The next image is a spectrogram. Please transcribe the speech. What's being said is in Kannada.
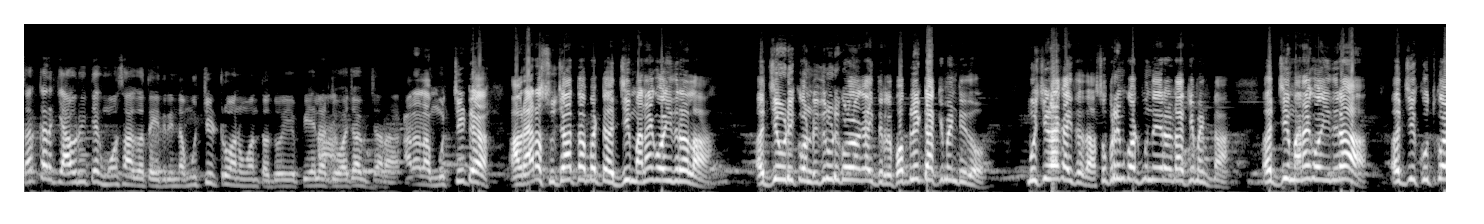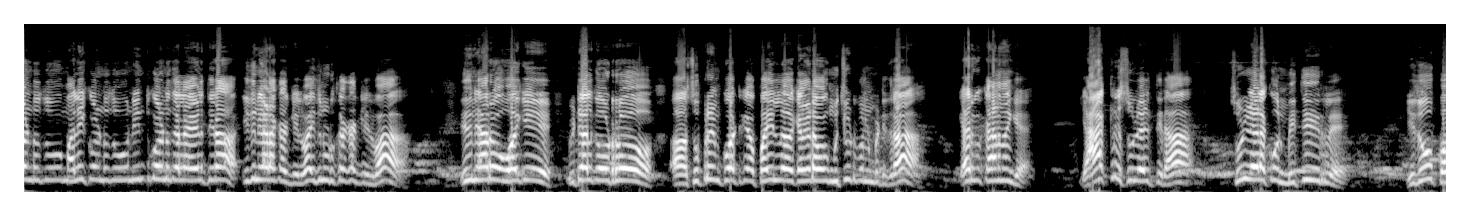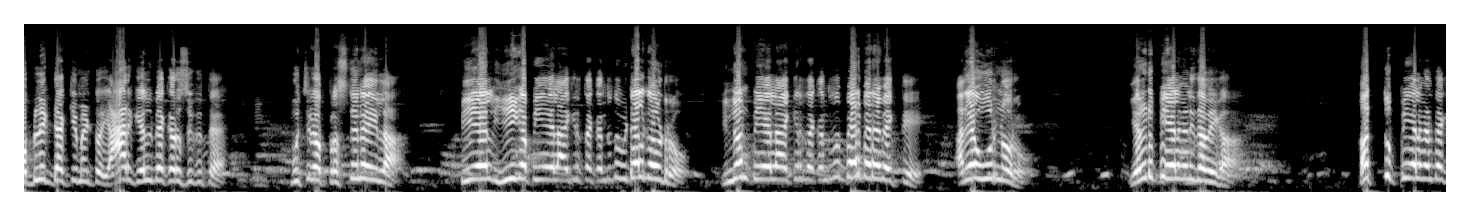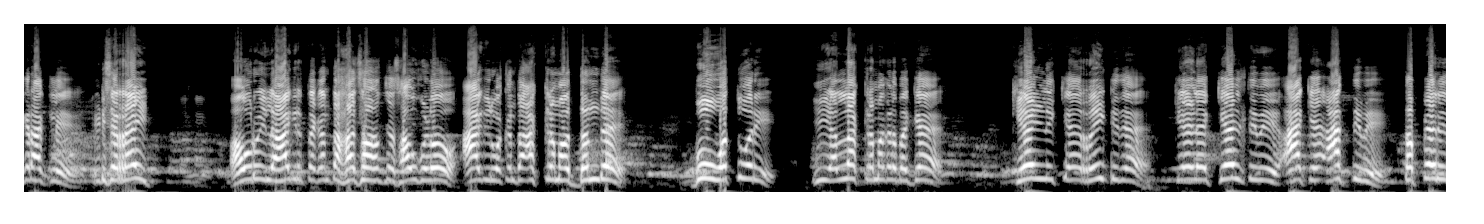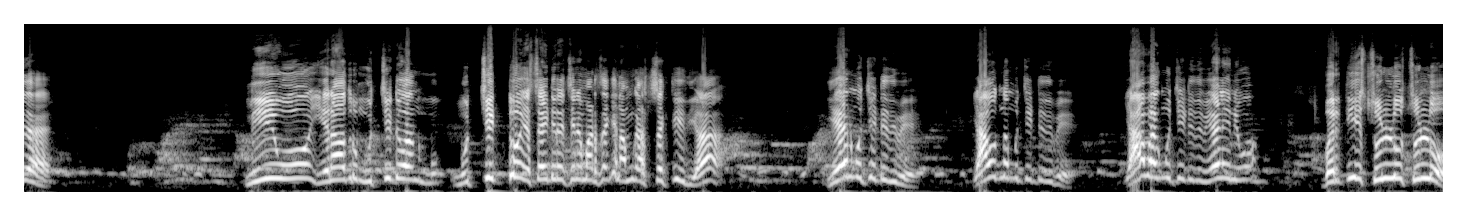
ಸರ್ಕಾರಕ್ಕೆ ಯಾವ ರೀತಿಯಾಗಿ ಮೋಸ ಆಗುತ್ತೆ ಇದರಿಂದ ಮುಚ್ಚಿಟ್ರು ಅನ್ನುವಂಥದ್ದು ಈ ಪಿ ಎಲ್ ಆರ್ ಜಿ ವಜಾ ವಿಚಾರ? ಅಲ್ಲ ಮುಚ್ಚಿಟ್ಟ ಅವ್ರ ಯಾರೋ ಸುಜಾತ ಬಟ್ ಅಜ್ಜಿ ಮನೆಗೆ ಹೋಗಿದ್ರಲ್ಲ ಅಜ್ಜಿ ಹುಡಿಕೊಂಡು ಇದ್ರ ಹುಡ್ಕೊಳಕಾಯ್ತಿರಲ್ಲ ಪಬ್ಲಿಕ್ ಡಾಕ್ಯುಮೆಂಟ್ ಇದು. ಮುಚ್ಚಿಡಕಾಯ್ತದ ಸುಪ್ರೀಂ ಕೋರ್ಟ್ ಮುಂದೆ ಇರೋ ಡಾಕ್ಯುಮೆಂಟ್ನ? ಅಜ್ಜಿ ಮನೆಗೆ ಹೋಗಿದ್ದೀರಾ? ಅಜ್ಜಿ ಕುತ್ಕೊಂಡುದು ಮಲಿಕೊಂಡುದು ನಿಂತ್ಕೊಂಡುದೆಲ್ಲ ಹೇಳ್ತೀರಾ? ಇದನ್ನ ಹೇಳಕ್ಕಾಗ್ಲಿಲ್ವಾ ಇದನ್ನ ಹುಡ್ಕಕ್ಕಾಗ್ಲಿಲ್ವಾ ಇದನ್ನ ಯಾರು ಹೋಗಿ ವಿಠಲ್ ಗೌಡ್ರು ಸುಪ್ರೀಂ ಕೋರ್ಟ್ಗೆ ಫೈಲ್ ಕೆಳಗಡೆ ಹೋಗಿ ಮುಚ್ಚಿಟ್ಟು ಬಂದ್ಬಿಟ್ಟಿದ್ರಾ ಯಾರಿಗೂ ಕಾಣದಂಗೆ? ಯಾಕ್ರಿ ಸುಳ್ಳು ಹೇಳ್ತೀರಾ? ಸುಳ್ಳು ಹೇಳಕ್ ಒಂದು ಮಿತಿ ಇರ್ಲಿ. ಇದು ಪಬ್ಲಿಕ್ ಡಾಕ್ಯುಮೆಂಟ್. ಯಾರು ಎಲ್ ಬೇಕಾದ್ರೂ ಸಿಗುತ್ತೆ. ಮುಚ್ಚಿರೋ ಪ್ರಶ್ನೆನೇ ಇಲ್ಲ. ಪಿ ಎಲ್ ಈಗ ಪಿ ಎಲ್ ಆಗಿರ್ತಕ್ಕಂಥದ್ದು ವಿಠಲ್ ಗೌಡ್ರು. ಇನ್ನೊಂದು ಪಿ ಎಲ್ ಆಗಿರ್ತಕ್ಕಂಥದ್ದು ಬೇರೆ ಬೇರೆ ವ್ಯಕ್ತಿ. ಅದೇ ಊರಿನವರು ಎರಡು ಪಿ ಎಲ್ಗಳಿದಾವೆ ಈಗ. ಹತ್ತು ಪಿ ಎಲ್ಗಳು ಬೇಕಾದ್ರೆ ಹಾಕ್ಲಿ. ಇಟ್ ಇಸ್ ಎ ರೈಟ್ ಅವರು ಇಲ್ಲಿ ಆಗಿರ್ತಕ್ಕಂಥ ಹಸ ಸಾವುಗಳು ಆಗಿರುವಕ್ಕಂತ ಅಕ್ರಮ ದಂಧೆ, ಭೂ ಒತ್ತುವರಿ, ಈ ಎಲ್ಲ ಕ್ರಮಗಳ ಬಗ್ಗೆ ಕೇಳಲಿಕ್ಕೆ ರೈಟ್ ಇದೆ. ಕೇಳೆ ಕೇಳ್ತೀವಿ, ಆಕೆ ಆಗ್ತೀವಿ. ತಪ್ಪೇನಿದೆ. ನೀವು ಏನಾದರೂ ಮುಚ್ಚಿಟ್ಟು ಮುಚ್ಚಿಟ್ಟು ಎಸ್ ಐ ಟಿ ರಚನೆ ಮಾಡ್ಸಕ್ಕೆ ನಮ್ಗೆ ಅಷ್ಟು ಶಕ್ತಿ ಇದೆಯಾ? ಏನು ಮುಚ್ಚಿಟ್ಟಿದ್ದೀವಿ? ಯಾವ್ದನ್ನ ಮುಚ್ಚಿಟ್ಟಿದ್ದೀವಿ? ಯಾವಾಗ ಮುಚ್ಚಿಟ್ಟಿದ್ದೀವಿ ಹೇಳಿ ನೀವು? ಪ್ರತಿ ಸುಳ್ಳು ಸುಳ್ಳು.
